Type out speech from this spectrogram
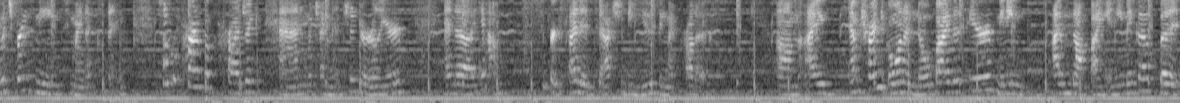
which brings me to my next thing. So I'm a part of a project Pan, which I mentioned earlier, and uh, yeah, I'm super excited to actually be using my products. Um, I am trying to go on a no buy this year, meaning I'm not buying any makeup, but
